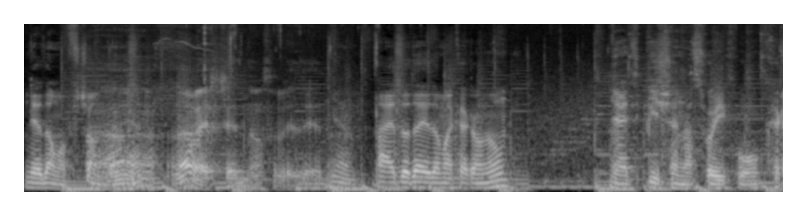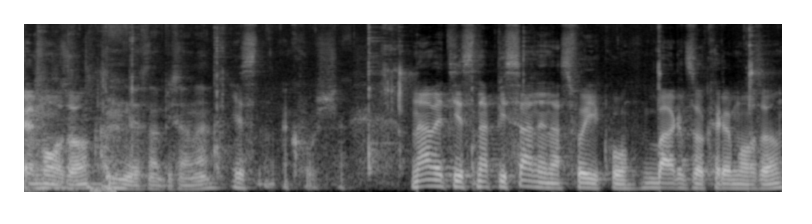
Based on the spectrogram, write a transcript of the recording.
wiadomo, wciąga, nie? No weź jedną sobie zjedz. Nie. Ale dodaję do makaronu. Nawet pisze na słoiku kremozo. Jest napisane. Jest, kurczę. Nawet jest napisane na słoiku bardzo kremozo.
